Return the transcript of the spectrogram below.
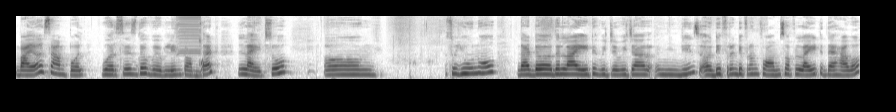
by a sample versus the wavelength of that light. So um, so you know that uh, the light which which are means uh, different different forms of light they have a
